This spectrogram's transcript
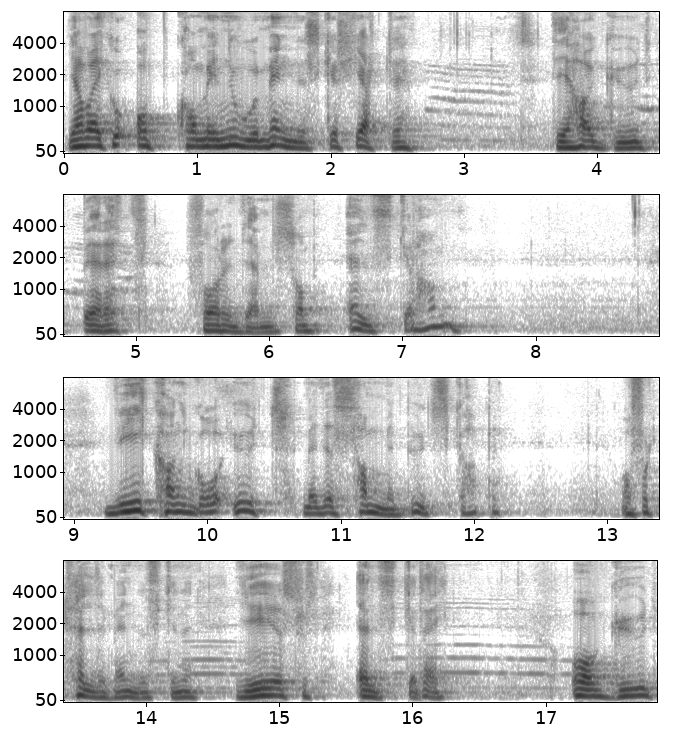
jeg var ikke oppkommet i noe menneskers hjerte. Det har Gud beredt for dem som elsker ham. Vi kan gå ut med det samme budskapet og fortelle menneskene Jesus elsker deg, og Gud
